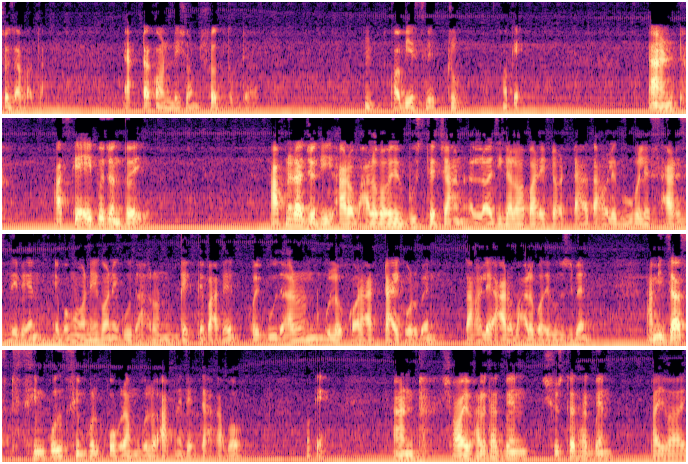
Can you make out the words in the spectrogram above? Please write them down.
সোজা কথা। একটা কন্ডিশন সত্য হতে হবে। অবভিয়াসলি ট্রু ওকে অ্যান্ড আজকে এই পর্যন্তই। আপনারা যদি আরও ভালোভাবে বুঝতে চান লজিক্যাল অপারেটরটা তাহলে গুগলে সার্চ দেবেন এবং অনেক অনেক উদাহরণ দেখতে পাবেন। ওই উদাহরণগুলো করার ট্রাই করবেন, তাহলে আরও ভালোভাবে বুঝবেন। আমি জাস্ট সিম্পল সিম্পল প্রোগ্রামগুলো আপনাদের দেখাবো। ওকে অ্যান্ড সবাই ভালো থাকবেন, সুস্থ থাকবেন। বাই বাই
